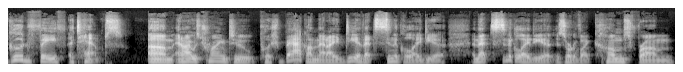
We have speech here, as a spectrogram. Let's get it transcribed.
good faith attempts. Um, and I was trying to push back on that idea, that cynical idea. And that cynical idea is sort of like comes from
